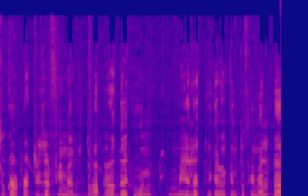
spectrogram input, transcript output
চুকার প্যাট্রিজের ফিমেল। তো আপনারা দেখুন, মেলের থেকে কিন্তু ফিমেলটা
